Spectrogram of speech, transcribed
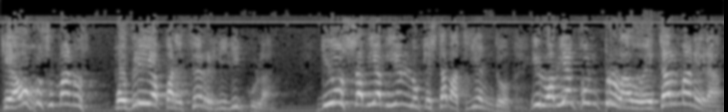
que a ojos humanos podría parecer ridícula, Dios sabía bien lo que estaba haciendo y lo había controlado de tal manera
